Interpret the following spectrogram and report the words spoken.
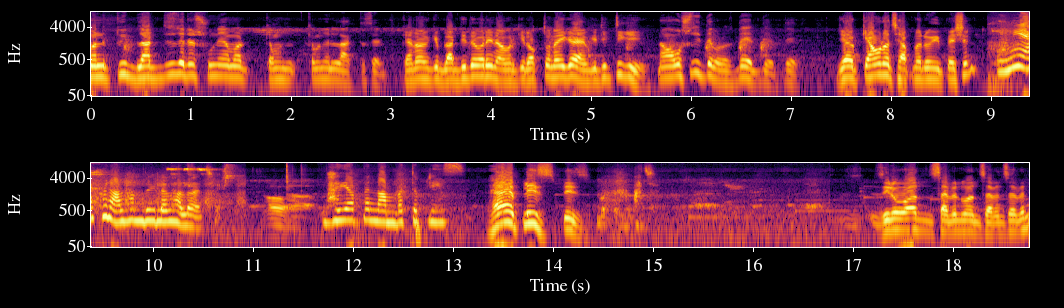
মানে তুই ব্লাড দিছিস এটা শুনে আমার কেমন কেমন যেন লাগতেছে কেন আমি কি ব্লাড দিতে পারি না? আমার কি রক্ত নাই গায়ে? আমি কি টিকটিকি না অবশ্যই দিতে পারো। দে দে দে। যাই কেমন আছে আপনার ওই পেশেন্ট উনি এখন আলহামদুলিল্লাহ ভালো আছে। ভাইয়া আপনার নাম্বারটা প্লিজ হ্যাঁ প্লিজ প্লিজ আচ্ছা। Zero one seven one seven seven.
